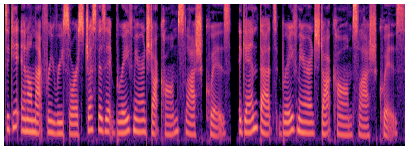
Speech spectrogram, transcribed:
To get in on that free resource, just visit bravemarriage.com slash quiz. Again, that's bravemarriage.com slash quiz.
